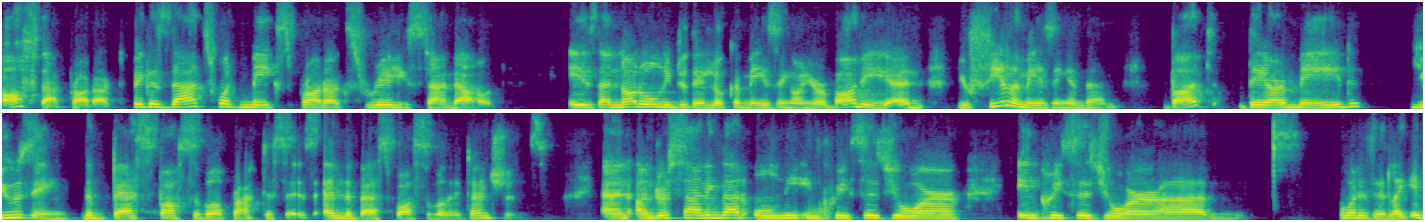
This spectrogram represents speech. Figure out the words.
of that product because that's what makes products really stand out is that not only do they look amazing on your body and you feel amazing in them but they are made using the best possible practices and the best possible intentions. And understanding that only increases your increases your um, what is it like it,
